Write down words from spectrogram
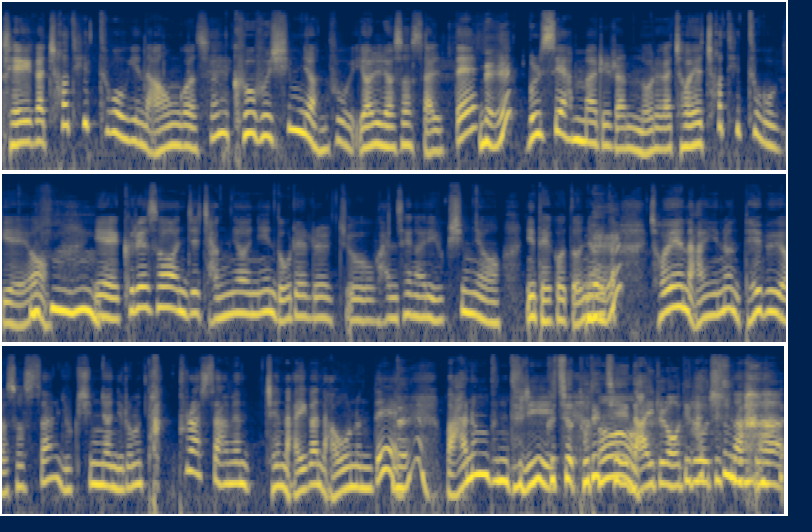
제가 첫 히트곡이 나온 것은 그 후 10년 후 16살 때 네? 물새 한 마리라는 노래가 저의 첫 히트곡이에요. 음흠. 예. 그래서 이제 작년이 노래를 쭉 한 생활이 60년이 되거든요. 네? 그러니까 저의 나이는 데뷔 6살, 60년 이러면 탁 플러스 하면 제 나이가 나오는데 네. 많은 분들이 그렇죠. 도대체 어, 나이를 어디로 하추나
